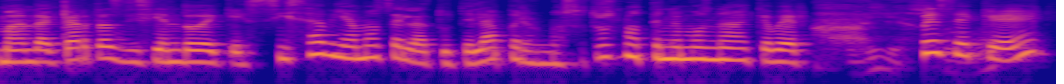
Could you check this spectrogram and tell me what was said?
Manda cartas diciendo de que sí sabíamos de la tutela, pero nosotros no tenemos nada que ver. Ay. Pese que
